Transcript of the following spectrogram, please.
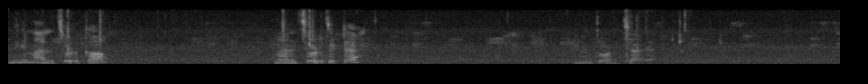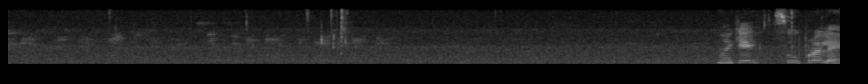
എനിക്ക് നനച്ചു കൊടുക്കാം. നനച്ചു കൊടുത്തിട്ട് തുടച്ചാൽ. നോക്കി സൂപ്പറല്ലേ?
